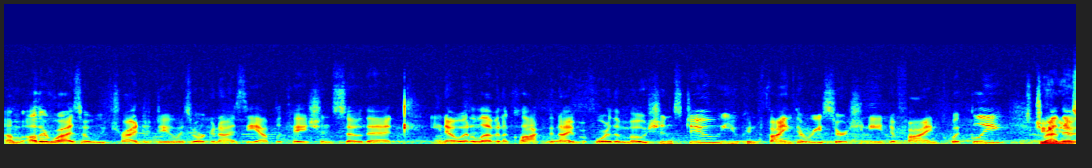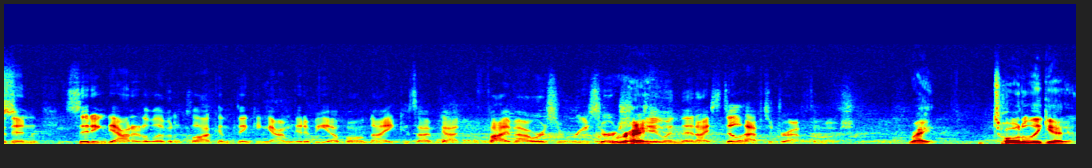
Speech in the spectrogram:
Um, otherwise, what we've tried to do is organize the application so that, you know, at 11 o'clock the night before the motions due, you can find the research you need to find quickly rather than sitting down at 11 o'clock and thinking I'm going to be up all night because I've got five hours of research Right. to do and then I still have to draft the motion. Right. Totally get it.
